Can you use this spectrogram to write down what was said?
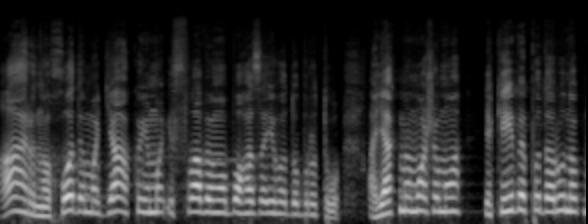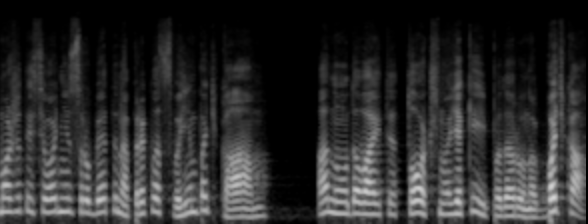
Гарно ходимо, дякуємо і славимо Бога за його доброту. А як ми можемо, який ви подарунок можете сьогодні зробити, наприклад, своїм батькам? А ну, давайте, точно, який подарунок? Батькам.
